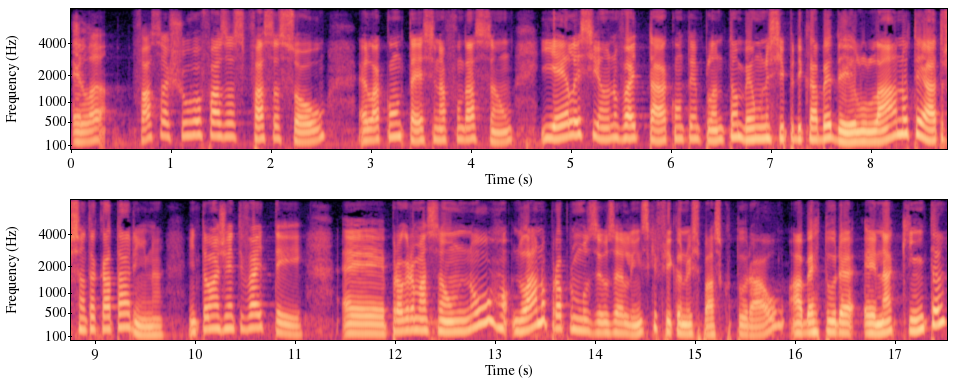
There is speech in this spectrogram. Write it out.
ela Faça chuva ou faça, faça sol, ela acontece na fundação e ela esse ano vai estar tá contemplando também o município de Cabedelo, lá no Teatro Santa Catarina. Então a gente vai ter é, programação no, lá no próprio Museu Zelins, que fica no Espaço Cultural. A abertura é na quinta,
